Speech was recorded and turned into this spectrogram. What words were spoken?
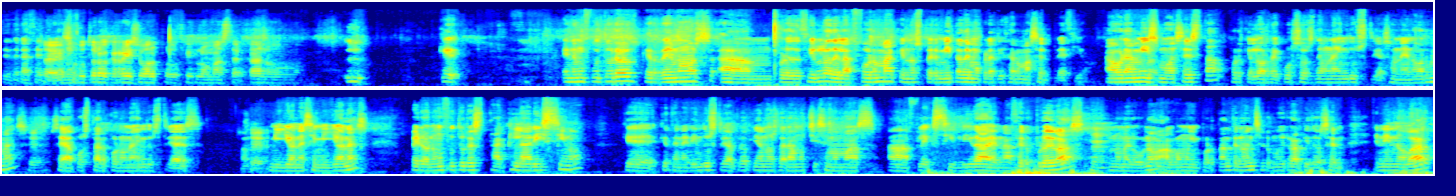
etcétera, O sea, etcétera. en un futuro querréis igual producirlo más cercano. Que en un futuro querremos am, producirlo de la forma que nos permita democratizar más el precio. Ahora mismo es esta, porque los recursos de una industria son enormes. Sí. O sea, apostar por una industria es Sí. millones y millones, pero en un futuro está clarísimo que, que tener industria propia nos dará muchísima más ah, flexibilidad en hacer pruebas, Mm. número uno, algo muy importante, ¿no? En ser muy rápidos en, en innovar,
